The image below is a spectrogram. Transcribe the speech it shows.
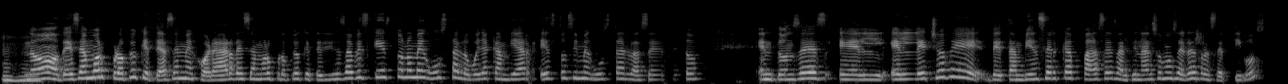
no, de ese amor propio que te hace mejorar, de ese amor propio que te dice, sabes que esto no me gusta, lo voy a cambiar, esto sí me gusta, lo acepto. Entonces, el, hecho de, también ser capaces, al final somos seres receptivos,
